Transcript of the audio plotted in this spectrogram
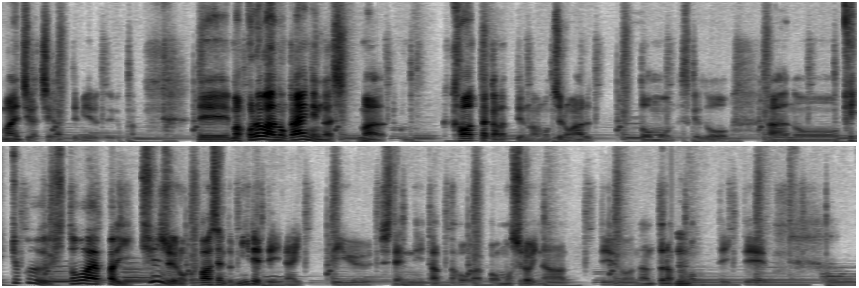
毎日が違って見えるというか。で、まあこれはあの概念が、まあ、変わったからっていうのはもちろんあると思うんですけど、あの結局人はやっぱり96%見れていないっていう視点に立った方がやっぱ面白いなっていうのはなんとなく思っていて、これ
